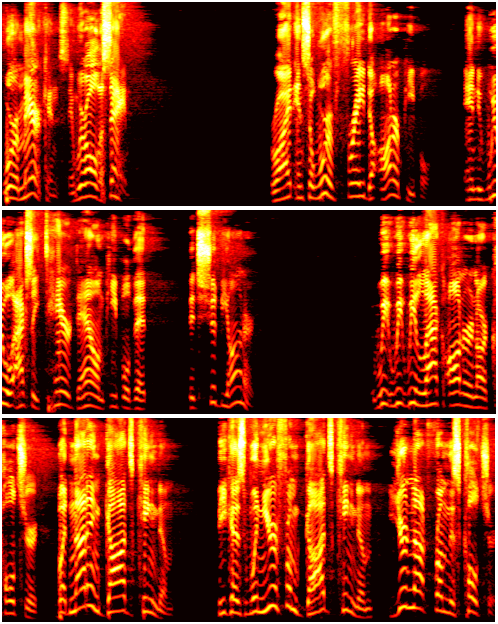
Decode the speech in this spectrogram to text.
we're Americans and we're all the same. Right? And so we're afraid to honor people and we will actually tear down people that, that should be honored. We, we, we lack honor in our culture, but not in God's kingdom. Because when you're from God's kingdom, you're not from this culture.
